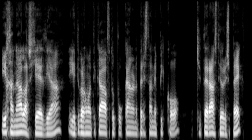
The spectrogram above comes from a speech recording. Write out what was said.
είχαν άλλα σχέδια, γιατί πραγματικά αυτό που κάνανε πέρυσι ήταν επικό και τεράστιο respect.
